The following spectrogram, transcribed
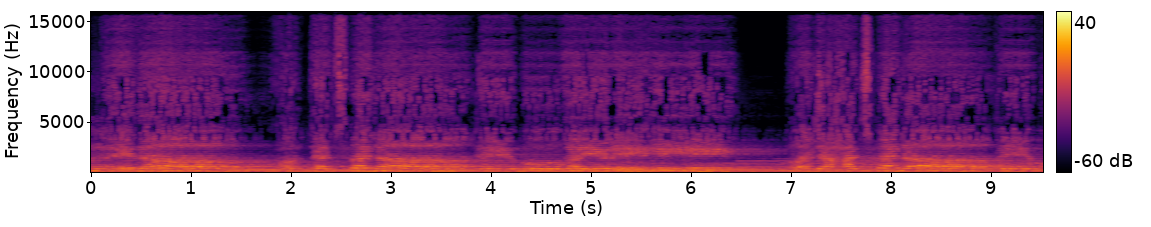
الغذاء مناقب غيره رجحت مناقبه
